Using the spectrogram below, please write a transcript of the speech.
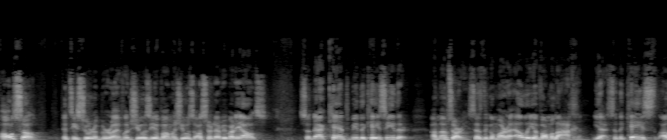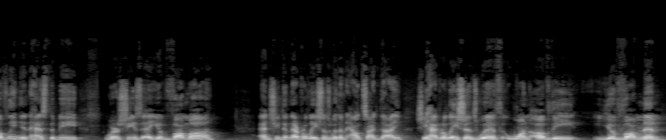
Also, it's isura berayv. When she was Yavama, she was usher to everybody else. So that can't be the case either. I'm, I'm sorry, says the Gemara, Ela Yavama la'achin. Yeah, so the case of lenient has to be where she's a Yavama, and she didn't have relations with an outside guy. She had relations with one of the Yavamim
